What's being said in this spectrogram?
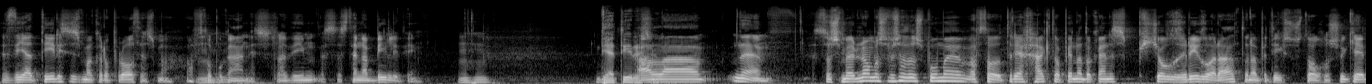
διατήρησης μακροπρόθεσμα αυτό που κάνεις, δηλαδή sustainability. Διατήρηση. Αλλά ναι. Στο σημερινό όμως επεισόδιο, θα πούμε αυτό, τρία hack τα οποία να το κάνεις πιο γρήγορα το να πετύχεις το στόχο σου και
